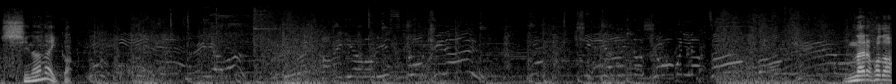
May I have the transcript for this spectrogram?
死なないか。なるほど。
